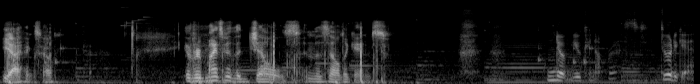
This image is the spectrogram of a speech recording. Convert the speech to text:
Yeah, I think so. It reminds me of the gels in the Zelda games. No, you cannot rest. Do it again.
